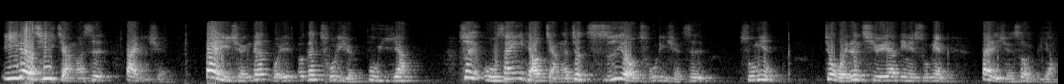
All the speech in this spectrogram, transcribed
一六七讲的是代理权，代理权跟委跟处理权不一样，所以五三一条讲的就只有处理权是书面，就委任契约要订立书面，代理权授予不用。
